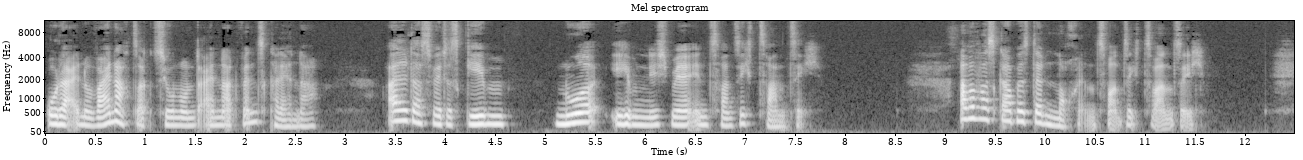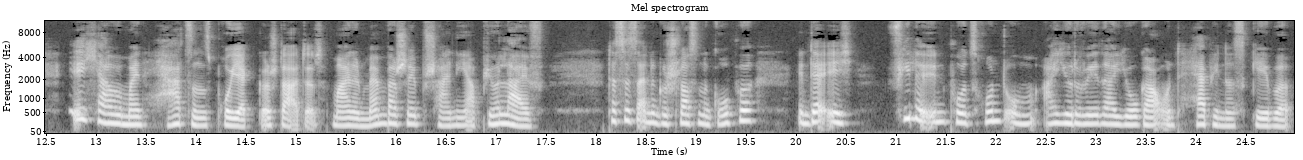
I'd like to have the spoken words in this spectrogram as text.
Oder eine Weihnachtsaktion und einen Adventskalender. All das wird es geben, nur eben nicht mehr in 2020. Aber was gab es denn noch in 2020? Ich habe mein Herzensprojekt gestartet, meinen Membership Shiny Up Your Life. Das ist eine geschlossene Gruppe, in der ich viele Inputs rund um Ayurveda, Yoga und Happiness gebe.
